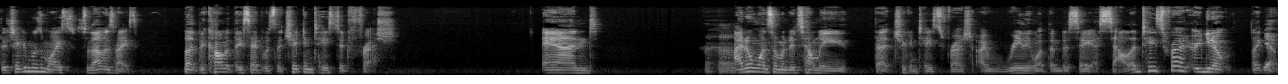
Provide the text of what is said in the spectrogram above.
The chicken was moist, so that was nice. But the comment they said was the chicken tasted fresh. And Uh-huh. I don't want someone to tell me that chicken tastes fresh. I really want them to say a salad tastes fresh, or you know, like Yeah.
